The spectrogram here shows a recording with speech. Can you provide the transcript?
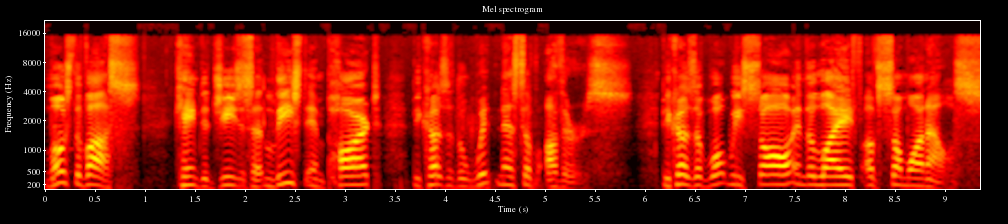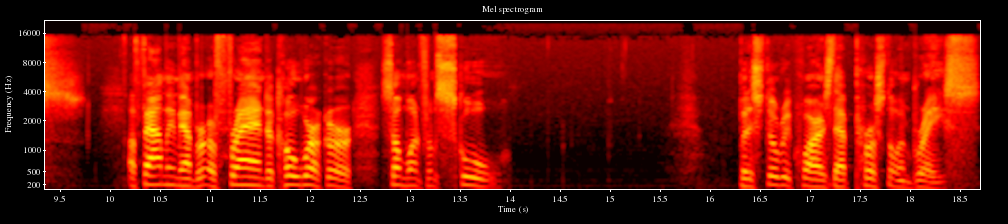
Most of us came to Jesus at least in part because of the witness of others, because of what we saw in the life of someone else, a family member, a friend, a coworker, someone from school. But it still requires that personal embrace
